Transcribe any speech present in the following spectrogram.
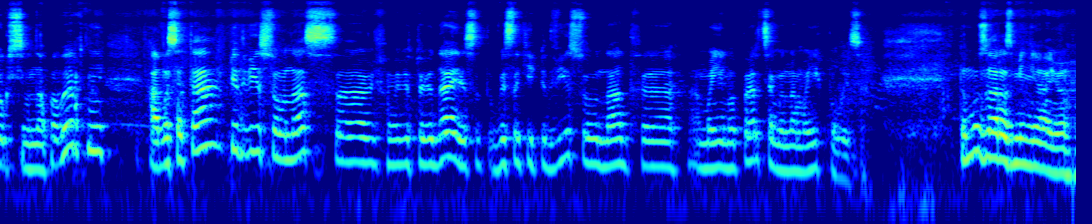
люксів на поверхні. А висота підвісу у нас е, відповідає висоті підвісу над моїми перцями на моїх полицях. Тому зараз міняю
